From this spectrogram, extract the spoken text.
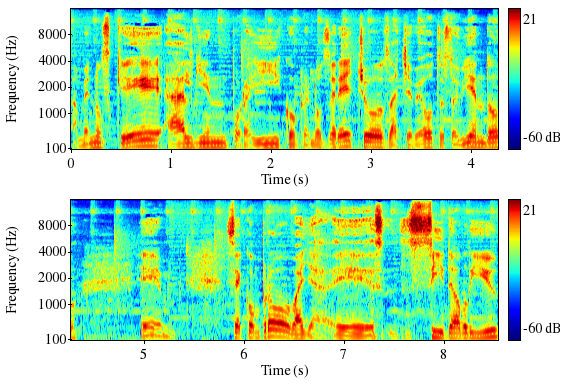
A menos que alguien por ahí compre los derechos, HBO te estoy viendo. Em, se compró, vaya, CW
